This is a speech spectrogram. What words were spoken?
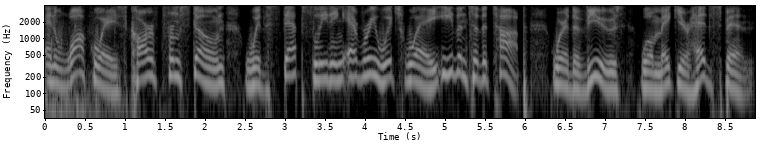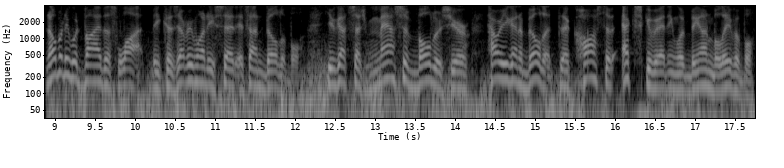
and walkways carved from stone with steps leading every which way, even to the top, where the views will make your head spin. Nobody would buy this lot because everybody said it's unbuildable. You've got such massive boulders here. How are you going to build it? The cost of excavating would be unbelievable.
